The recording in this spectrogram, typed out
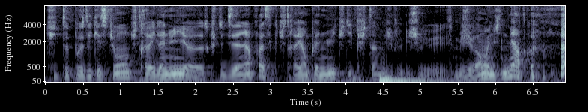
tu te poses des questions, tu travailles la nuit. euh, ce que je te disais la dernière fois, c'est que tu travailles en pleine nuit, tu dis putain, mais j'ai vraiment une vie de merde quoi.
